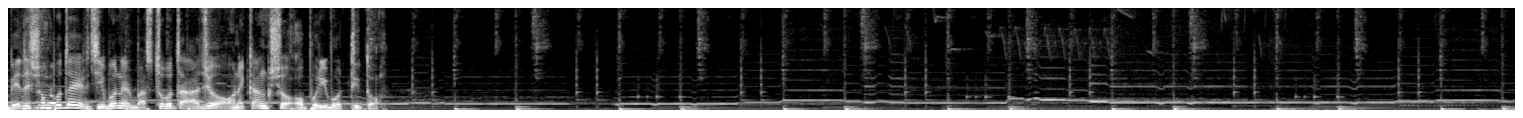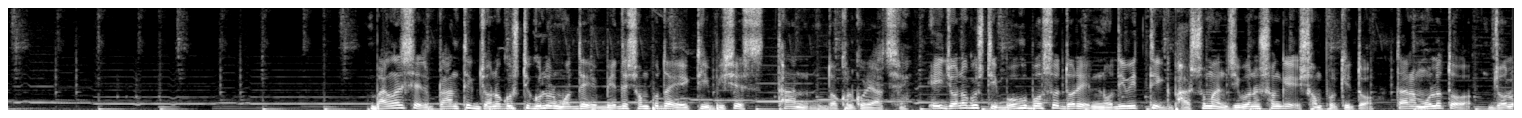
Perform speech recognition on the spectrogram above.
বেদে সম্প্রদায়ের জীবনের বাস্তবতা আজও অনেকাংশ অপরিবর্তিত। বাংলাদেশের প্রান্তিক জনগোষ্ঠীগুলোর মধ্যে বেদে সম্প্রদায় একটি বিশেষ স্থান দখল করে আছে। এই জনগোষ্ঠী বহু বছর ধরে নদীভিত্তিক ভাসমান জীবনের সঙ্গে সম্পর্কিত। তারা মূলত জল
